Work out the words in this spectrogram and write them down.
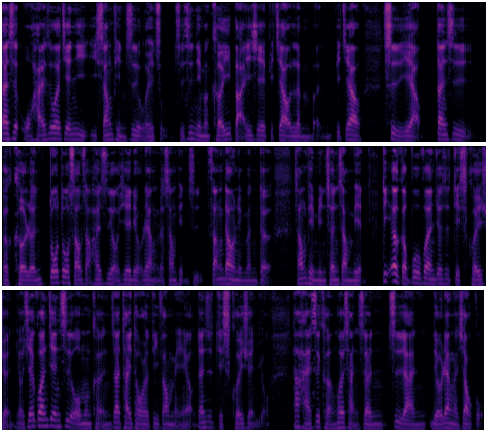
但是我还是会建议以商品字为主，只是你们可以把一些比较冷门、比较次要，但是呃可能多多少少还是有些流量的商品字放到你们的商品名称上面。第二个部分就是 description，有些关键字我们可能在 title 的地方没有，但是 description 有，它还是可能会产生自然流量的效果。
